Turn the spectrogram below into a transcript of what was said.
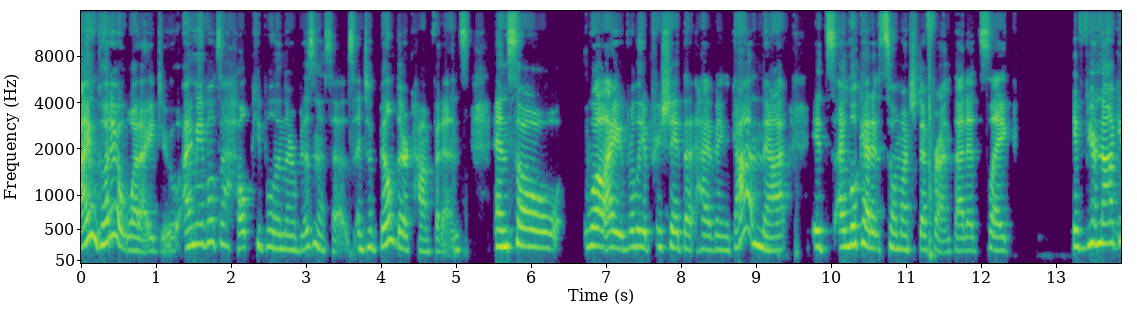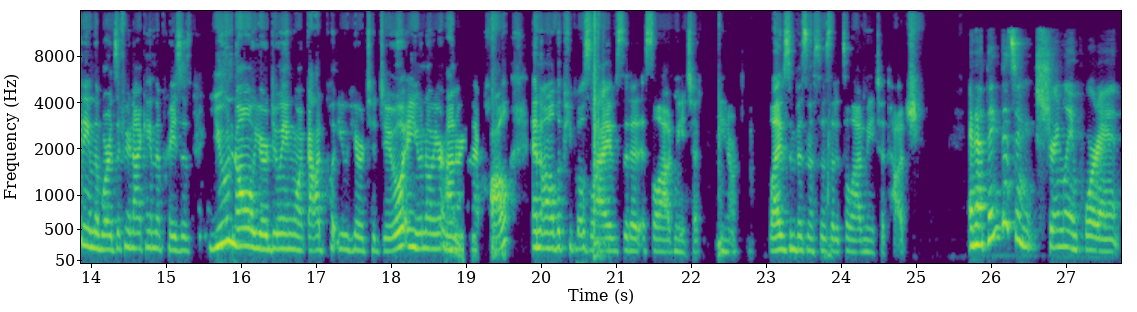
I'm good at what I do. I'm able to help people in their businesses and to build their confidence. And so, well, I really appreciate that having gotten that. It's, I look at it so much different that it's like, if you're not getting the words, if you're not getting the praises, you know you're doing what God put you here to do, and you know you're mm-hmm. honoring that call and all the people's lives that it's allowed me to, you know, lives and businesses that it's allowed me to touch. And I think that's extremely important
